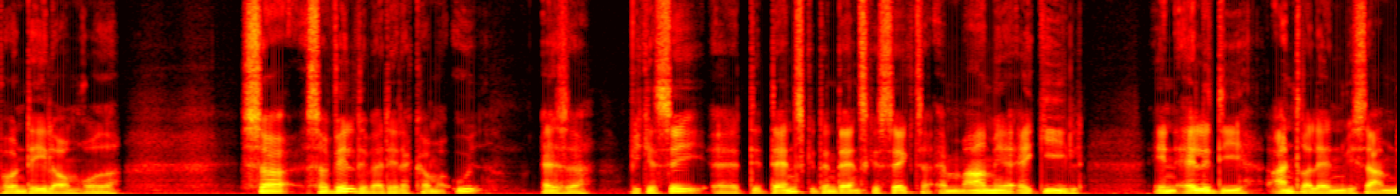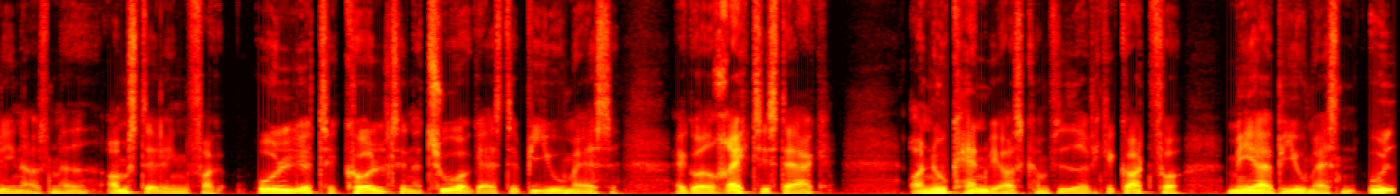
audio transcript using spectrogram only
på en del områder, så, så vil det være det, der kommer ud. Altså, vi kan se, at det danske, den danske sektor er meget mere agil end alle de andre lande, vi sammenligner os med. Omstillingen fra olie til kul til naturgas til biomasse er gået rigtig stærk. Og nu kan vi også komme videre. Vi kan godt få mere af biomassen ud,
